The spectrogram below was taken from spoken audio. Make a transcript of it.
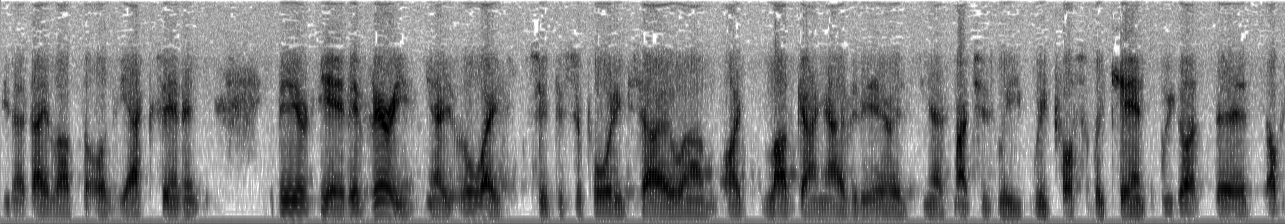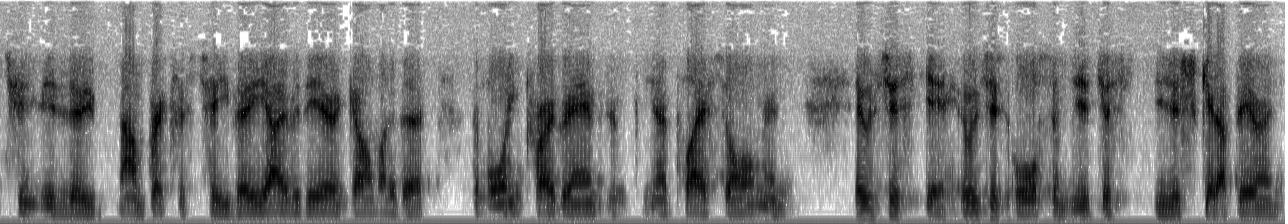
you know, they love the Aussie accent, and they're yeah, they're very, you know, always super supportive. So um, I love going over there as you know as much as we, we possibly can. We got the opportunity to do um, breakfast TV over there and go on one of the the morning programs and you know play a song and it was just yeah, it was just awesome. You just you just get up there and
